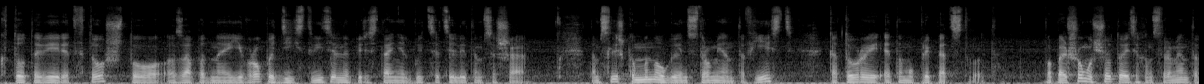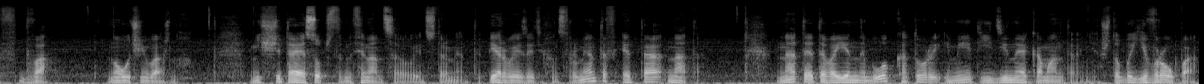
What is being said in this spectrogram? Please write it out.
кто-то верит в то, что Западная Европа действительно перестанет быть сателлитом США. Там слишком много инструментов есть, которые этому препятствуют. По большому счету этих инструментов два, но очень важных не считая, собственно, финансового инструмента. Первый из этих инструментов – это НАТО. НАТО – это военный блок, который имеет единое командование. Чтобы Европа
